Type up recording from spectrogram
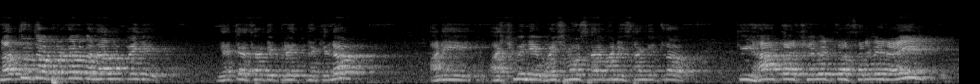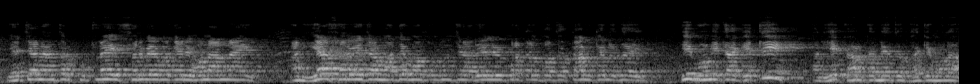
लातूरचा प्रकल्प झाला पाहिजे. याच्यासाठी प्रयत्न केला. आणि अश्विनी वैष्णव साहेबांनी सांगितलं की हा आता शेवटचा सर्वे राहील याच्यानंतर कुठलाही सर्वे वगैरे होणार नाही. आणि या सर्वेच्या माध्यमातून ज्या रेल्वे प्रकल्पाचं काम केलं जाईल ही भूमिका घेतली. आणि हे काम करण्याचं भाग्य मला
